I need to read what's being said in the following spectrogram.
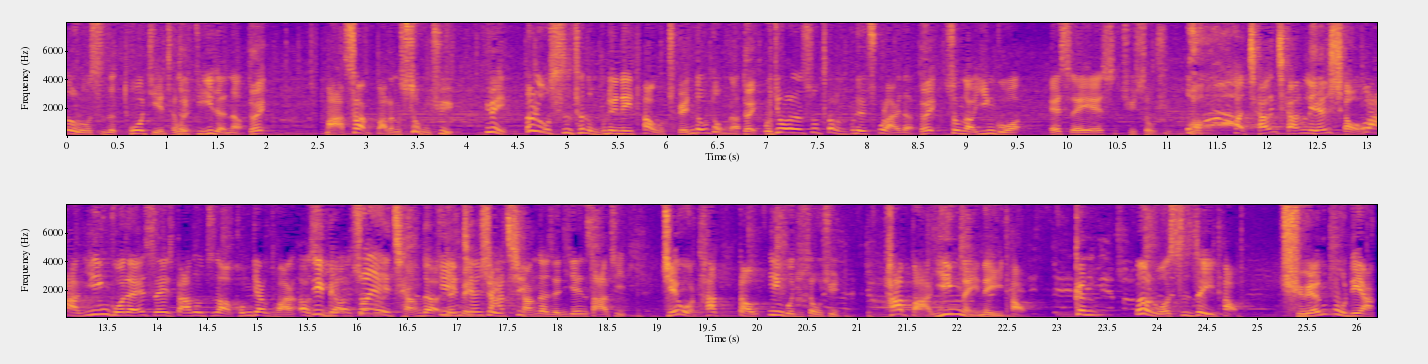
俄罗斯的脱节，成为敌人了。对，马上把他们送去，因为俄罗斯特种部队那一套我全都懂了。对，我就说特种部队出来的。对，送到英国。SAS 去受训，哇，强强联手，哇，英国的 SAS 大家都知道，空降团，地表最强的人间杀气，强的人间杀气。结果他到英国去受训，他把英美那一套跟俄罗斯这一套全部两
